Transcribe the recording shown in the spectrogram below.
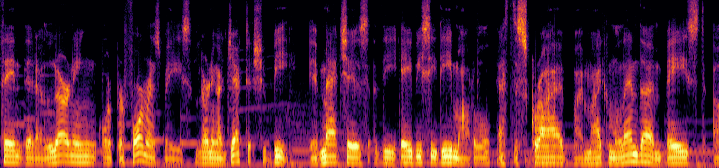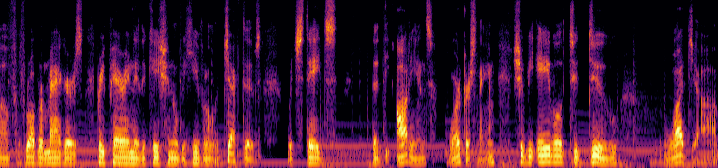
thing that a learning or performance based learning objective should be. It matches the ABCD model as described by Michael Molenda and based off of Robert Mager's Preparing Educational Behavioral Objectives, which states that the audience, worker's name, should be able to do what job,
